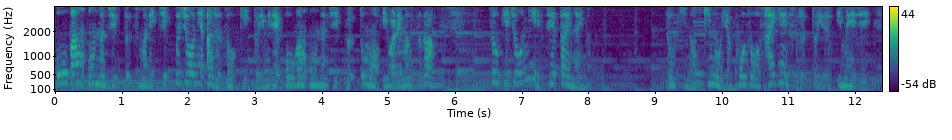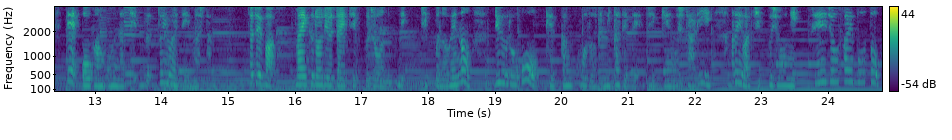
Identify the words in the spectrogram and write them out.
オーガンオンのチップ、つまりチップ上にある臓器という意味でオーガンオンのチップとも言われますが、臓器上に生体内の臓器の機能や構造を再現するというイメージでオーガンオンナチップと言われていました。例えばマイクロ流体チップ上チップの上の流路を血管構造に見立てて実験をしたりあるいはチップ上に正常細胞と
